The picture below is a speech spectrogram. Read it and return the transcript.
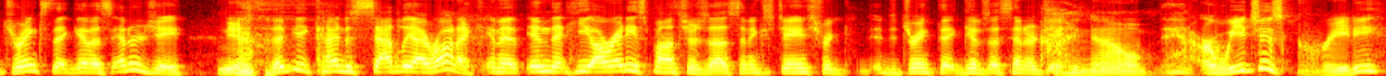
drinks that give us energy. Yeah. That'd be kind of sadly ironic in, a, in that he already sponsors us in exchange for a drink that gives us energy. I know. Man, are we just greedy?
